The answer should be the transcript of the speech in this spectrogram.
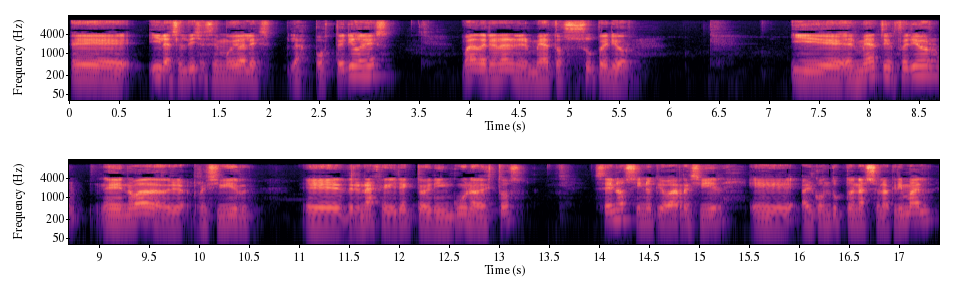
Eh, y las celdillas hemodiales, las posteriores, van a drenar en el meato superior. Y eh, el meato inferior eh, no va a recibir drenaje directo de ninguno de estos senos, sino que va a recibir al conducto nasolacrimal,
